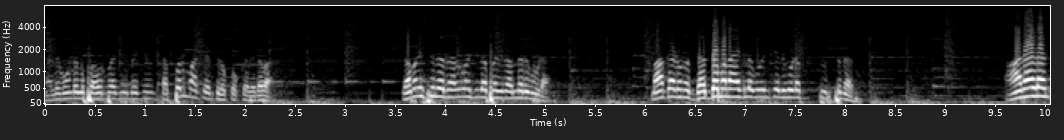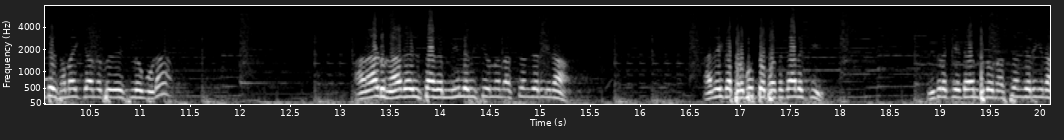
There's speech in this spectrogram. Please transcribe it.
నల్గొండలో పవర్ ప్రాజెక్ట్ పెట్టిన తప్పని మాట్లాడుతున్నారు ఒక్కొక్క విధవ. గమనిస్తున్నారు నల్గొండ జిల్లా ప్రజలందరూ కూడా మాకాడ ఉన్న దద్దమ్మ నాయకుల గురించి కూడా చూస్తున్నారు. ఆనాడంతే సమైక్య ఆంధ్రప్రదేశ్లో కూడా ఆనాడు నాగార్జున సాగర్ నీళ్ళ విషయంలో నష్టం జరిగిన అనేక ప్రభుత్వ పథకాలకి నిధుల కేటాయింపులో నష్టం జరిగిన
